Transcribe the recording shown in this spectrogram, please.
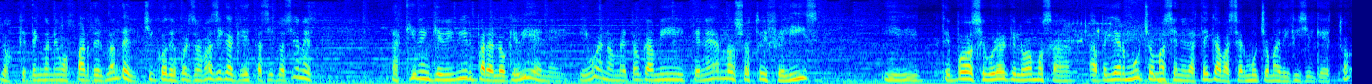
los que tenemos parte del plantel, chicos de fuerzas básicas que estas situaciones las tienen que vivir para lo que viene. Y bueno, me toca a mí tenerlos, yo estoy feliz y te puedo asegurar que lo vamos a, pelear mucho más en el Azteca, va a ser mucho más difícil que esto.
